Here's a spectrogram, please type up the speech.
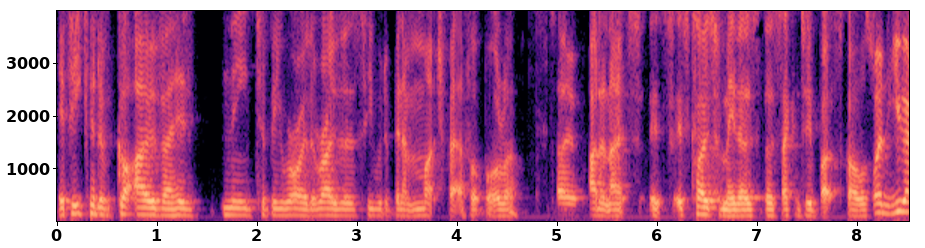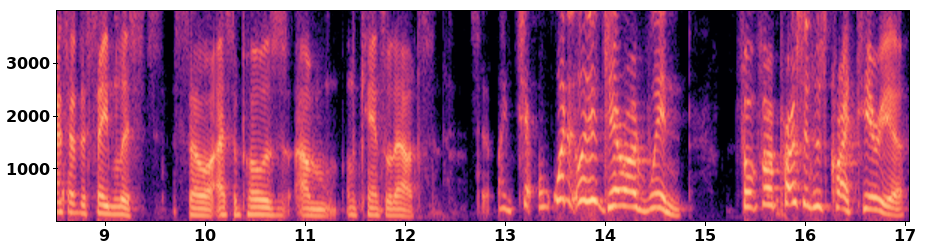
if he could have got over his need to be Roy the Rovers, he would have been a much better footballer. So I don't know. It's it's it's close for me. Those those second two but goals. Well, you guys have the same list, so I suppose I'm I'm canceled out. Like, what what did Gerrard win? For for a person whose criteria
